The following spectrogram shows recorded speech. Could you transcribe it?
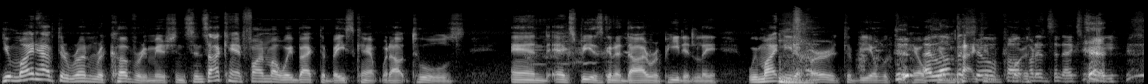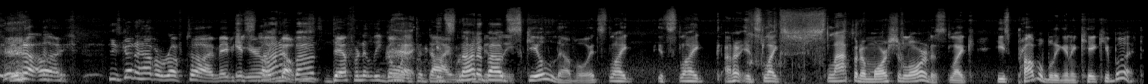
You might have to run recovery missions since I can't find my way back to base camp without tools, and XP is going to die repeatedly. We might need a bird to be able to help. I love the show of confidence in XP. You're not like he's going to have a rough time. Maybe it's you're not like, no, about definitely going yeah, to die. It's not about skill level. It's like it's like I don't. It's like slapping a martial artist. Like he's probably going to kick your butt.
